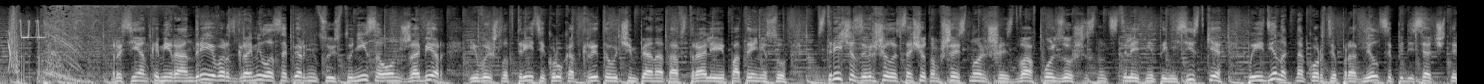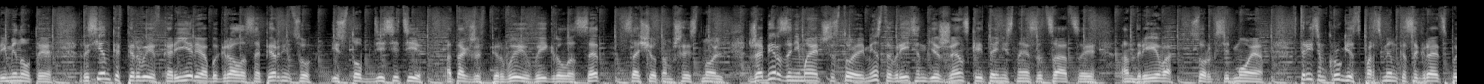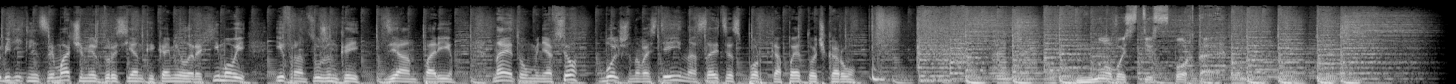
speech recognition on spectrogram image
Россиянка Мира Андреева разгромила соперницу из Туниса, он Жабер, и вышла в третий круг открытого чемпионата Австралии по теннису. Встреча завершилась со счетом 6-0, 6-2 в пользу 16-летней теннисистки. Поединок на корте продлился 54 минуты. Россиянка впервые в карьере обыграла соперницу из топ-10, а также впервые выиграла сет со счетом 6-0. Жабер занимает шестое место в рейтинге женской теннисной ассоциации. Андреева 47-е. В третьем круге спортсменка сыграет с победительницей матча между россиянкой Камилой Рахимовой и француженкой Диан Пари. На этом у меня все. Больше новостей на сайте sportkp.ru. Новости спорта.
